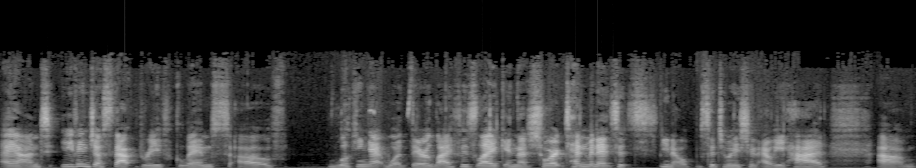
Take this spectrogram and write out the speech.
And even just that brief glimpse of looking at what their life is like in that short 10 minutes, it's, you know, situation that we had, um,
